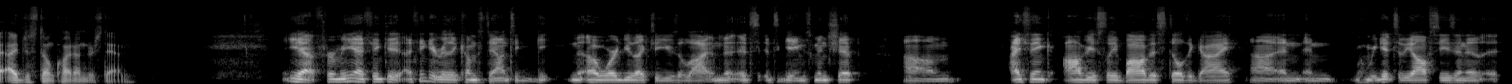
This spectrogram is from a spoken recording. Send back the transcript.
I I just don't quite understand. Yeah, for me, I think it. I think it really comes down to a word you like to use a lot, and it's it's gamesmanship. Um, I think obviously Bob is still the guy, uh, and and when we get to the off season, it,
